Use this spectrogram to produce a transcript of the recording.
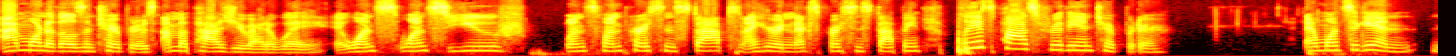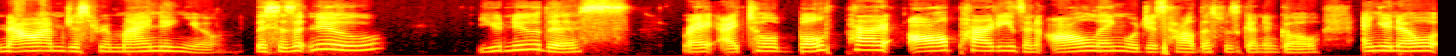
I'm one of those interpreters. I'm gonna pause you right away. Once once you've once one person stops and I hear the next person stopping, please pause for the interpreter. And once again, now I'm just reminding you, this isn't new you knew this right? I told both part all parties and all languages how this was going to go. And you know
